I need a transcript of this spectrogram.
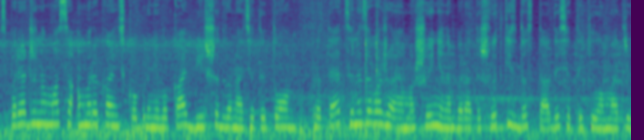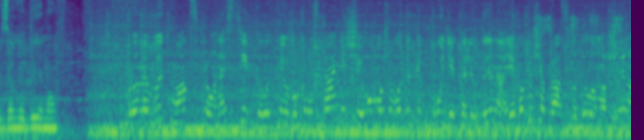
Споряджена маса американського броньовика більше 12 тонн. Проте це не заважає машині набирати швидкість до 110 км за годину. Броневик Макс Про настільки легкий у використанні, що його може водити будь-яка людина, яка хоча б раз водила машину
